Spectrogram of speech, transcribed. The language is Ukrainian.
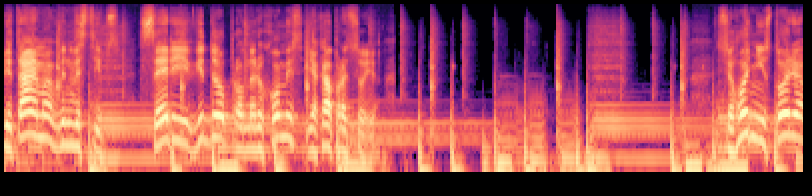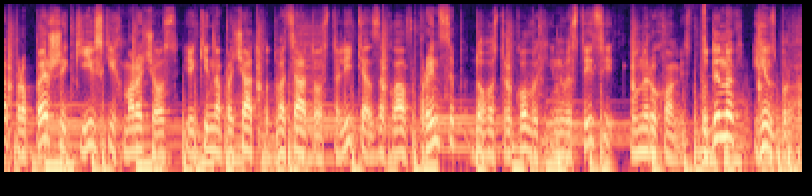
Вітаємо в Investips – серії відео про нерухомість, яка працює. Сьогодні історія про перший київський хмарочос, який на початку ХХ століття заклав принцип довгострокових інвестицій у нерухомість будинок Гінзбурга.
